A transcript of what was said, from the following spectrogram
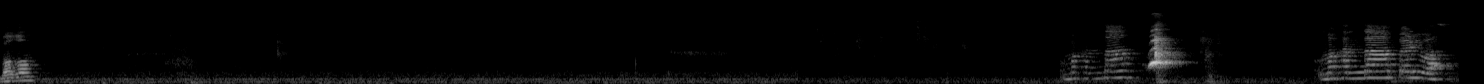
먹어. 엄마 간다. 엄마 간다. 빨리 와.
